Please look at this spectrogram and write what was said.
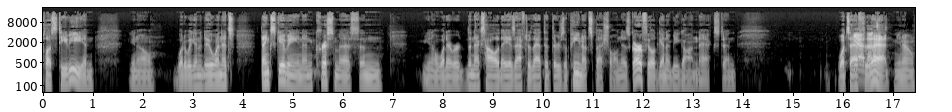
Plus TV and you know, what are we going to do when it's Thanksgiving and Christmas and you know whatever the next holiday is after that that there's a peanut special and is garfield going to be gone next and what's after yeah, that you know?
